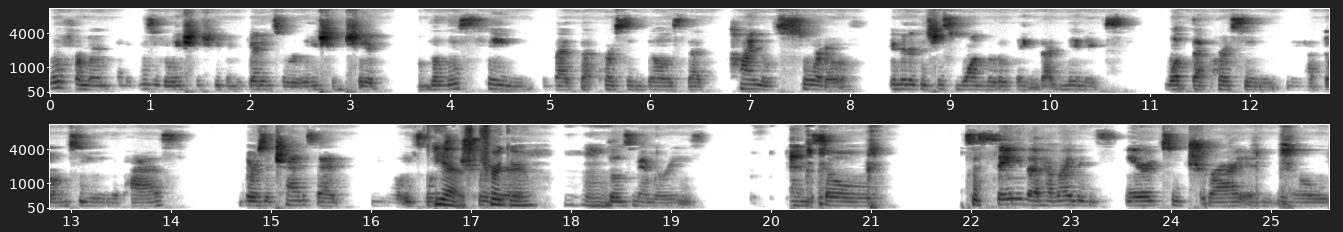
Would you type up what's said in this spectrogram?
move from a, an abusive relationship and you get into a relationship, the least thing that that person does that kind of sort of, even if it's just one little thing that mimics what that person may have done to you in the past, there's a chance that you know it's going yes, to trigger, trigger. Mm-hmm. those memories. And so to say that have I been scared to try and you know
